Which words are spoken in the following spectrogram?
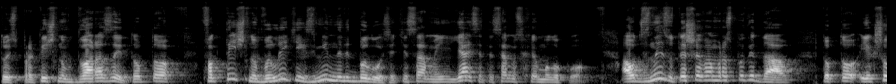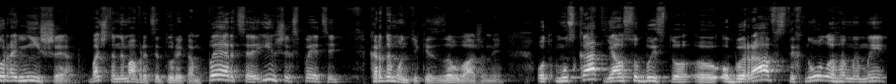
Тобто практично в два рази. Тобто, фактично великих змін не відбулося. Ті самі яйця, те саме сухе молоко. А от знизу те, що я вам розповідав. Тобто, якщо раніше, бачите, нема в рецептурі там перця, інших спецій, кардамон тільки зауважений. От мускат я особисто е, обирав з технологами. Ми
